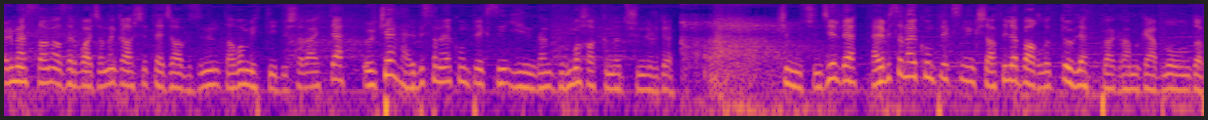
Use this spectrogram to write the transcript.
Ermənistanın Azərbaycana qarşı təcavüzünün davam etdiyi bir şəraitdə ölkə hərbi sənaye kompleksini yenidən qurmaq haqqında düşünürdü. 2003-cü ildə hərbi sənaye kompleksinin inkişafı ilə bağlı dövlət proqramı qəbul olundu.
